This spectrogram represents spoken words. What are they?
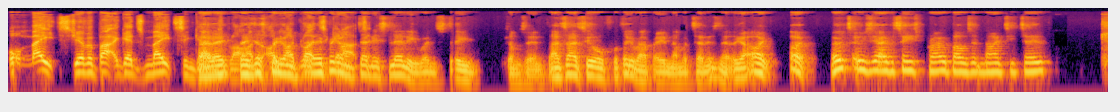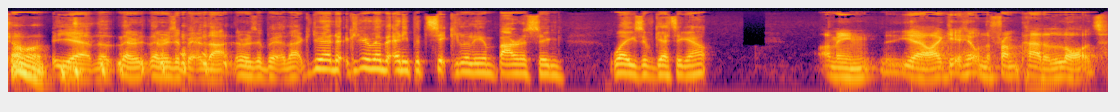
or mates? Do you ever bat against mates in games? No, they, Like, they just I'd- bring I'd on, like they to bring on Dennis Lillee when Steve comes in. That's that's the awful thing about being number 10, isn't it? They go, oh, oh who's, who's the overseas pro bowls at 92? Come on. Yeah, the, there there is a bit of that. There is a bit of that. Can you can you remember any particularly embarrassing ways of getting out? I mean, yeah, I get hit on the front pad a lot,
